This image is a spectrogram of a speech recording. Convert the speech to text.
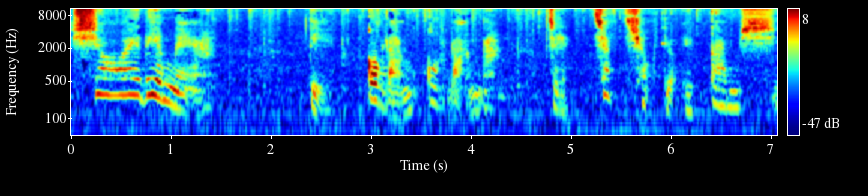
烧的冷的啊，对，各人各人啦，这个接触到的感受，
